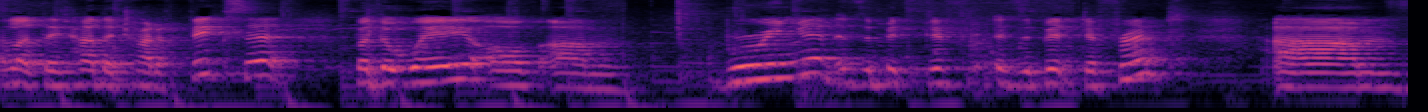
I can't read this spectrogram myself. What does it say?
I like the, how they try to fix it, but the way of um, brewing it is a bit different. Is a bit different. Um,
